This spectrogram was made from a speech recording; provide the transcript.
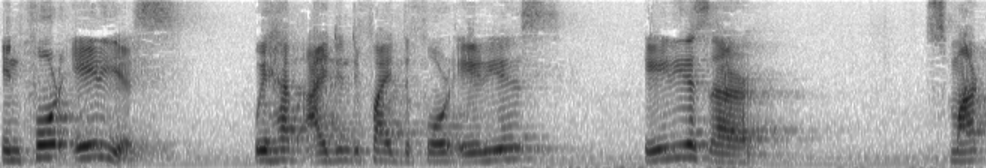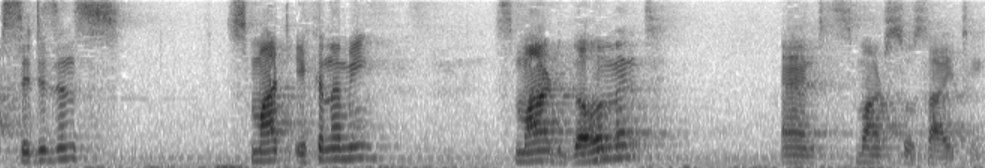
In four areas, we have identified the four areas. Areas are smart citizens, smart economy, smart government, and smart society.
